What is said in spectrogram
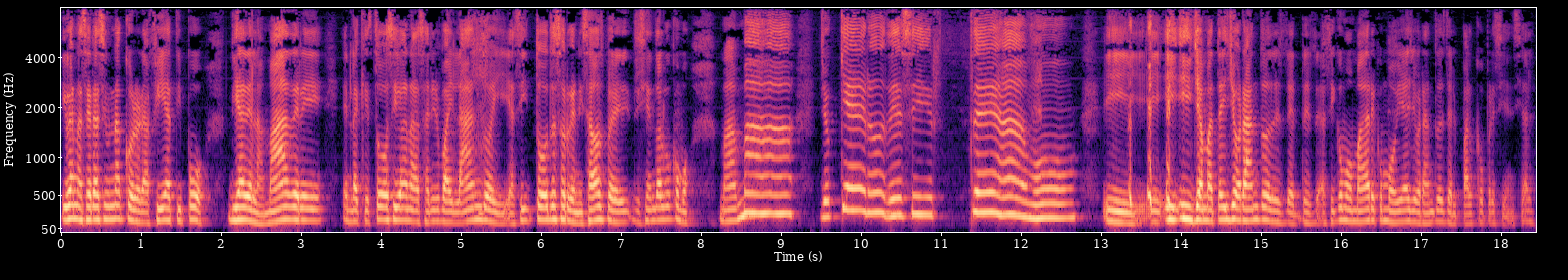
iban a hacer así una coreografía tipo Día de la Madre, en la que todos iban a salir bailando y así todos desorganizados, pero diciendo algo como, mamá, yo quiero decir te amo. Y, y, y, y Yamatei llorando desde, desde, así como madre como ella llorando desde el palco presidencial.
